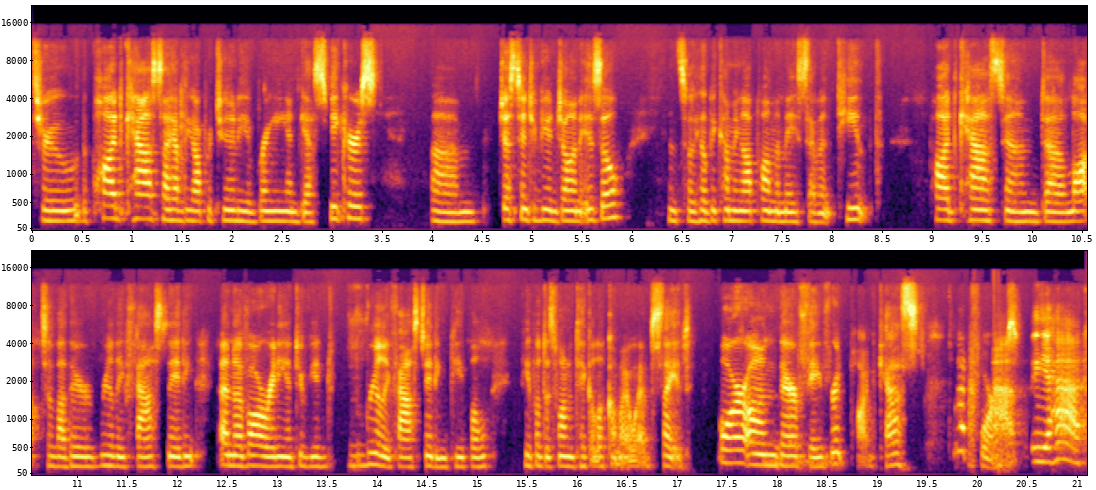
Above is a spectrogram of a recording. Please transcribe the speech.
through the podcast, I have the opportunity of bringing in guest speakers. Um, just interviewed John Izzo, and so he'll be coming up on the May seventeenth podcast, and uh, lots of other really fascinating. And I've already interviewed really fascinating people. People just want to take a look on my website or on their favorite podcast platforms. Uh, yeah,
